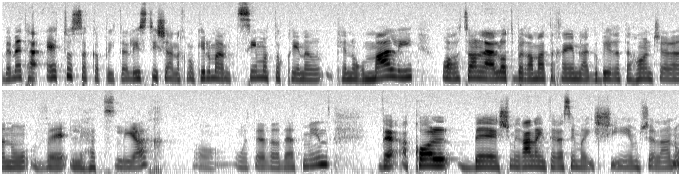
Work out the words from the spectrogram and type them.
באמת האתוס הקפיטליסטי שאנחנו כאילו מאמצים אותו כנורמלי הוא הרצון לעלות ברמת החיים להגביר את ההון שלנו ולהצליח או whatever that means והכל בשמירה על האינטרסים האישיים שלנו.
